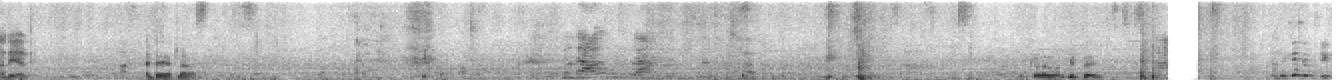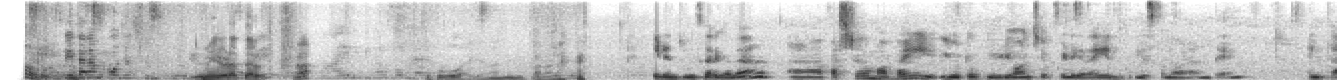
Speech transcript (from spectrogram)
అదే అదే. అంటే ఎట్లా? ఎక్కడ సీతారాం మీరు కూడా నేను చూశారు కదా? ఫస్ట్ మా అబ్బాయి యూట్యూబ్ వీడియో అని చెప్పిండు కదా ఎందుకు తీస్తున్నావు అంటే ఇంకా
